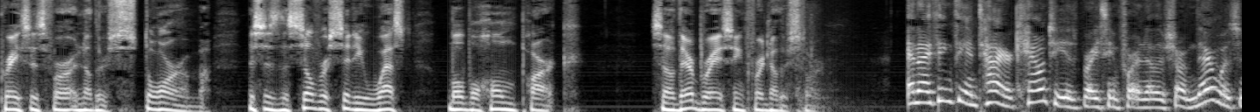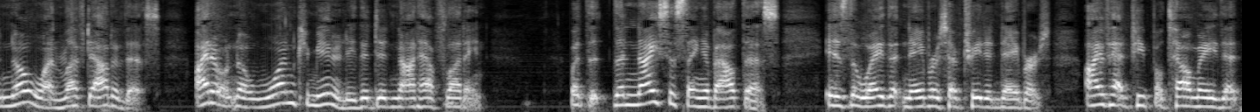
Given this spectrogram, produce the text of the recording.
braces for another storm. This is the Silver City West Mobile Home Park. So they're bracing for another storm. And I think the entire county is bracing for another storm. There was no one left out of this. I don't know one community that did not have flooding. But the, the nicest thing about this is the way that neighbors have treated neighbors. I've had people tell me that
